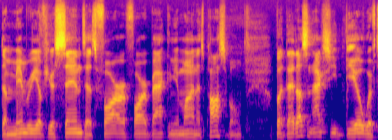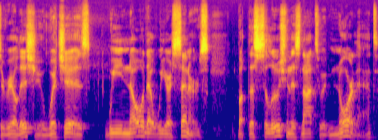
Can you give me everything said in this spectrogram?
the memory of your sins as far, far back in your mind as possible. But that doesn't actually deal with the real issue, which is we know that we are sinners. But the solution is not to ignore that.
